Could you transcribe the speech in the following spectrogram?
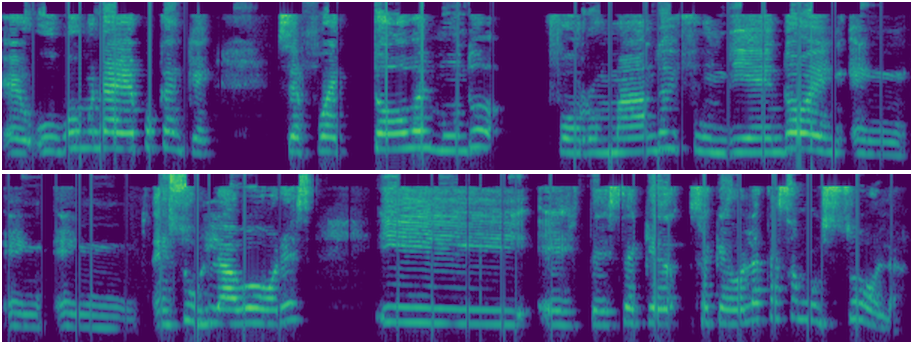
eh, hubo una época en que se fue todo el mundo formando y fundiendo en, en, en, en sus labores y este, se, quedó, se quedó la casa muy sola.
